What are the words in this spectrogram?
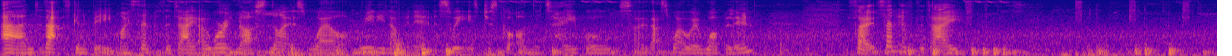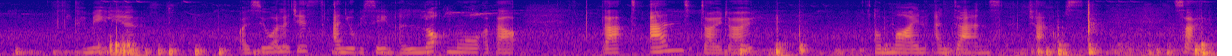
and that's going to be my scent of the day. I wore it last night as well. I'm really loving it. Sweetie's just got on the table, so that's why we're wobbling. So, scent of the day, Chameleon by Zoologist, and you'll be seeing a lot more about that and Dodo on mine and Dan's channels. So,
